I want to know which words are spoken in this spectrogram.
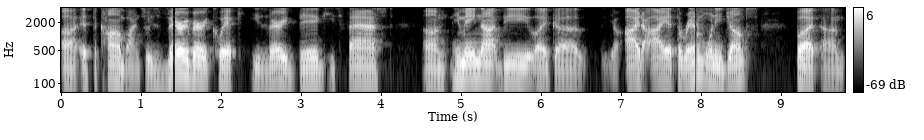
uh, at the combine. So he's very, very quick. He's very big. He's fast. Um, he may not be like uh, you know, eye to eye at the rim when he jumps, but um,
